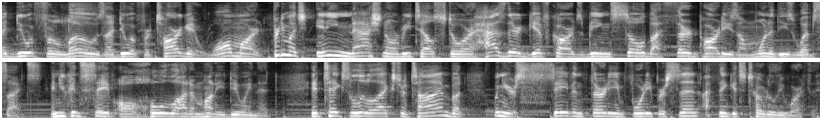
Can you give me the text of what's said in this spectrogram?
I do it for Lowe's, I do it for Target, Walmart, pretty much any national retail store has their gift cards being sold by third parties on one of these websites. And you can save a whole lot of money doing that. It takes a little extra time, but when you're saving 30 and 40%, I think it's totally worth it.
